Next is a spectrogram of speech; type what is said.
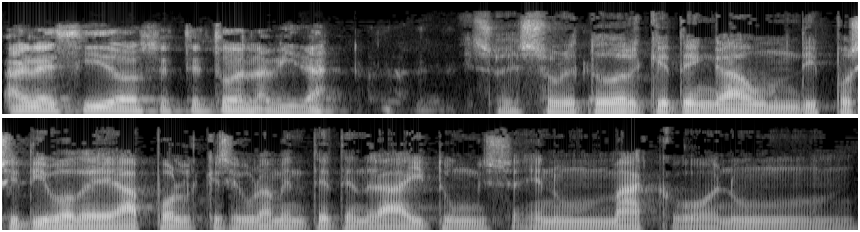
agradecidos este, toda la vida. Eso es sobre todo el que tenga un dispositivo de Apple, que seguramente tendrá iTunes en un Mac o en un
